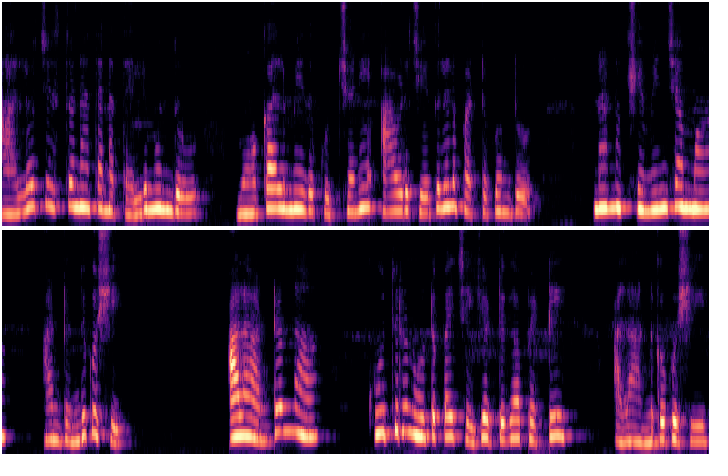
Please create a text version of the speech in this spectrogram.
ఆలోచిస్తున్న తన తల్లి ముందు మోకాల మీద కూర్చొని ఆవిడ చేతులను పట్టుకుంటూ నన్ను క్షమించమ్మా అంటుంది ఖుషి. అలా అంటున్న కూతురు నోటుపై చెయ్యట్టుగా పెట్టి అలా అనుకు ఖుషి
